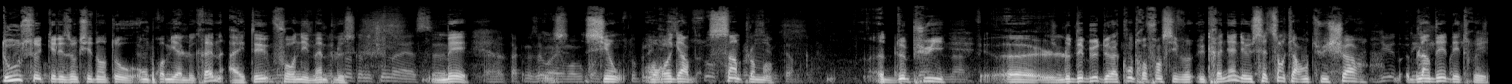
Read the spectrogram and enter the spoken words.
Tout ce que les Occidentaux ont promis à l'Ukraine a été fourni, même plus. Mais si on, regarde simplement depuis euh, le début de la contre-offensive ukrainienne, il y a eu 748 chars blindés détruits.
